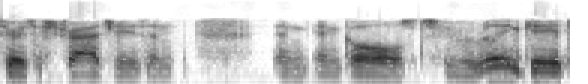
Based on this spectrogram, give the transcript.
series of strategies and, and, and goals to really engage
